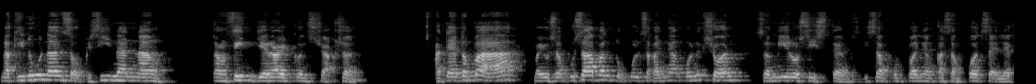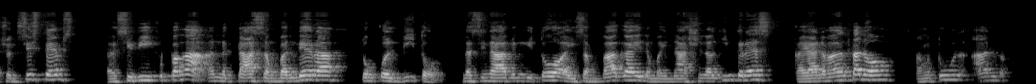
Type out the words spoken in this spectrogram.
na kinunan sa opisina ng, ng St. Gerard Construction. At ito pa, may usap-usapan tungkol sa kanyang koneksyon sa Miro Systems, isang kumpanyang kasangkot sa election systems. Uh, si Vico pa nga ang nagtaas ng bandera tungkol dito na sinabing ito ay isang bagay na may national interest. Kaya naman ang tanong, ang tun ano,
